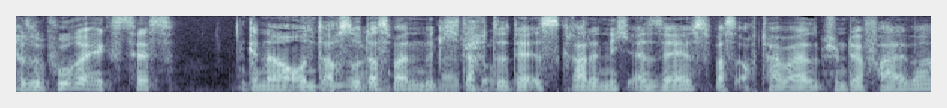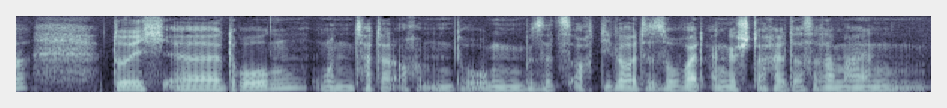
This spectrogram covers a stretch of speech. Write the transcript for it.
Also purer Exzess. Genau, und auch so, dass man wirklich dachte, der ist gerade nicht er selbst, was auch teilweise bestimmt der Fall war, durch äh, Drogen und hat dann auch im Drogenbesitz auch die Leute so weit angestachelt, dass er da mal eine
